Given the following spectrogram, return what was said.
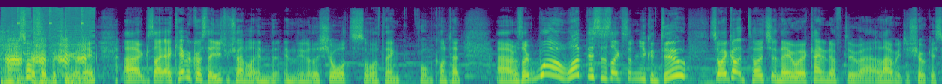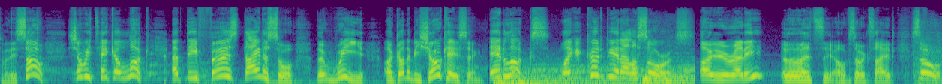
I'm sorry if I butcher your name. Because uh, I, I, came across their YouTube channel in, the, in you know, the shorts sort of thing, form content. And I was like, whoa, what? This is like something you could do? So I got in touch and they were kind enough to uh, allow me to showcase some of these. So, shall we take a look at the first dinosaur that we are going to be showcasing? It looks like it could be an Allosaurus. Are you ready? Let's see. Oh, I'm so excited. So,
